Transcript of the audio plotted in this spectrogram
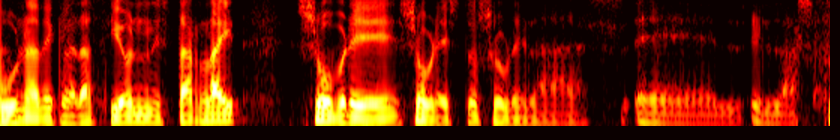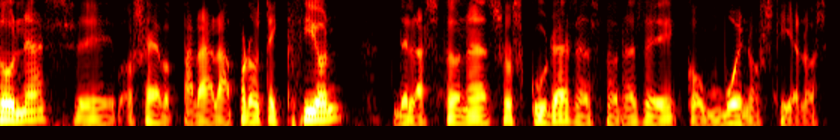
una declaración Starlight sobre, sobre esto, sobre las, las zonas, o sea, para la protección de las zonas oscuras, las zonas de, con buenos cielos.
